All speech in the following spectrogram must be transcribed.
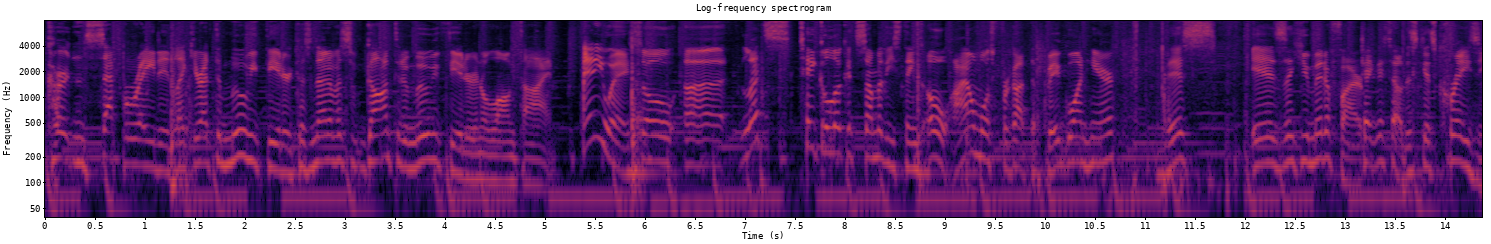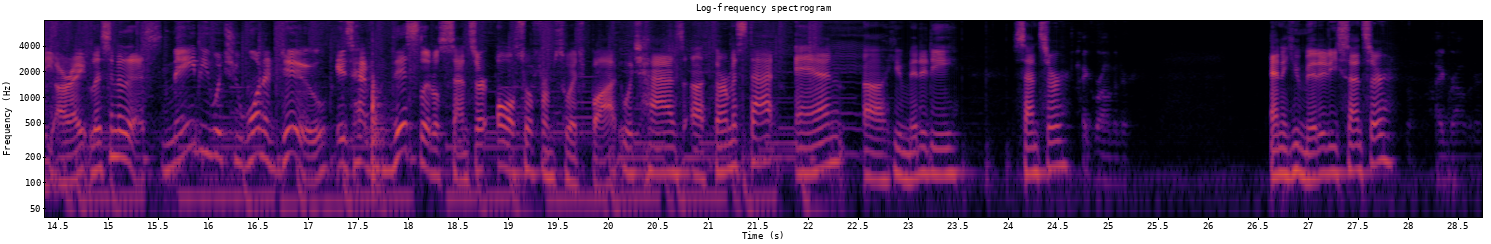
curtains separated like you're at the movie theater? Because none of us have gone to the movie theater in a long time. Anyway, so uh, let's take a look at some of these things. Oh, I almost forgot the big one here. This is a humidifier. Check this out. This gets crazy, all right? Listen to this. Maybe what you want to do is have this little sensor, also from SwitchBot, which has a thermostat and a humidity sensor Hygrometer. and a humidity sensor Hygrometer.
